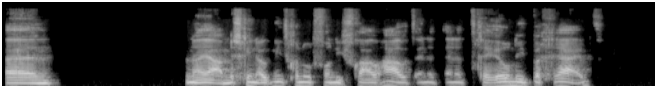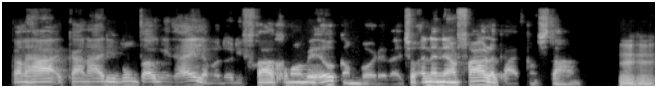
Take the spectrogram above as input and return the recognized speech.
En nou ja, misschien ook niet genoeg van die vrouw houdt en het, en het geheel niet begrijpt. Kan hij, kan hij die wond ook niet helen, waardoor die vrouw gewoon weer heel kan worden, weet je wel. En in haar vrouwelijkheid kan staan. Mhm,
